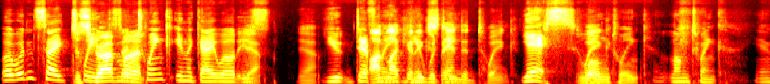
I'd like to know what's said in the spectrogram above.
well, I wouldn't say twink. Describe so my- twink in the gay world is Yeah. yeah. you definitely. I'm like an you would be. extended twink. Yes, Long twink. long twink. Yeah.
